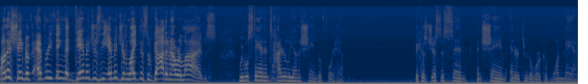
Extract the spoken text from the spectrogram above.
unashamed of everything that damages the image and likeness of God in our lives. We will stand entirely unashamed before Him. Because just as sin and shame entered through the work of one man,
